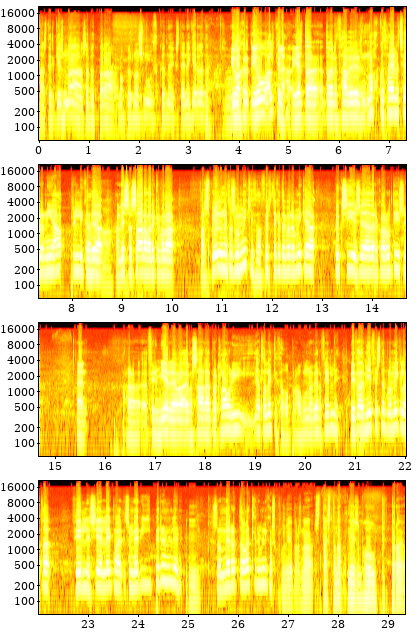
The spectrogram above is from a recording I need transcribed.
fannst þér ekki svona sem bara nokkuð svona smúð hvernig Steini gerir þetta jú, akkurat, jú, algjörlega Ég held að það það hafi verið nokkuð þægilegt fyrir hann í apríl líka því að Já. hann vissi að Sara verið ekki að fara, fara að spila neitt rosalega mikið þá þurfti ekki að vera mikið að hugsa í þessu eða vera eitthvað róti í þessu en bara fyrir mér ef, að- ef að Sara er bara klár í, í alla leiki þá er bara hún að vera fyrirlið mér, það mér finnst nefnilega mikilvægt að fyrirlið sé leikmaður sem er í byrjunuleginu mm. svona með rötta á vellinum líka sko. líka bara svona stærsta nafni í þessum hóp bara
